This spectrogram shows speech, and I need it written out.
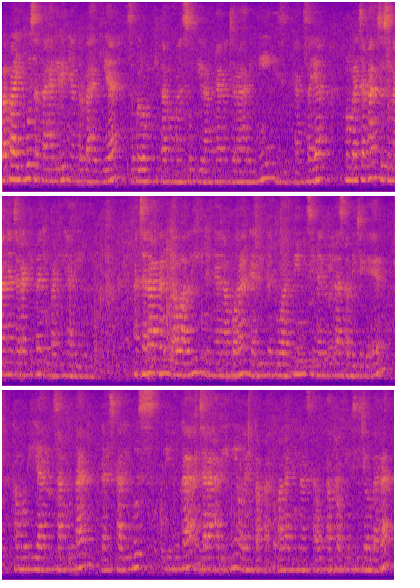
Bapak, Ibu, serta hadirin yang berbahagia, sebelum kita memasuki rangkaian acara hari ini, izinkan saya membacakan susunan acara kita di pagi hari. Acara akan diawali dengan laporan dari Ketua Tim Sinergitas ABCGM, kemudian sambutan dan sekaligus dibuka acara hari ini oleh Bapak Kepala Dinas KUK Provinsi Jawa Barat.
